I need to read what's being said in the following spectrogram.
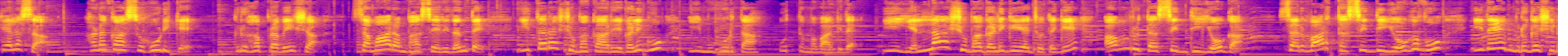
ಕೆಲಸ, ಹಣಕಾಸು ಹೂಡಿಕೆ, ಗೃಹ ಪ್ರವೇಶ, ಸಮಾರಂಭ ಸೇರಿದಂತೆ ಇತರ ಶುಭ ಕಾರ್ಯಗಳಿಗೂ ಈ ಮುಹೂರ್ತ ಉತ್ತಮವಾಗಿದೆ. ಈ ಎಲ್ಲಾ ಶುಭ ಗಳಿಗೆಯ ಜೊತೆಗೆ ಅಮೃತ ಸಿದ್ಧಿ ಯೋಗ ಸರ್ವಾರ್ಥ ಸಿದ್ಧಿ ಯೋಗವು ಇದೇ ಮೃಗಶಿರ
